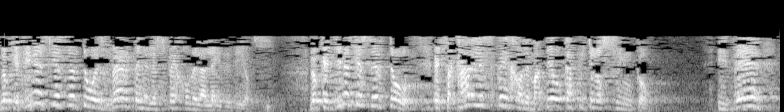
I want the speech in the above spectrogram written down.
lo que tienes que hacer tú es verte en el espejo de la ley de Dios. Lo que tienes que hacer tú es sacar el espejo de Mateo capítulo 5 y ver,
